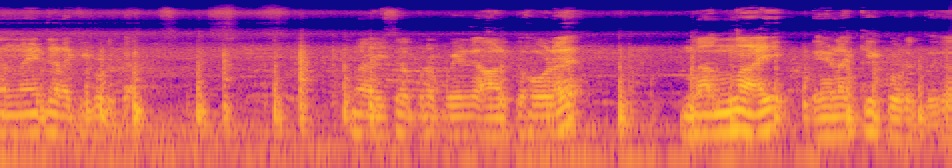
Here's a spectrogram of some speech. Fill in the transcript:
നന്നായിട്ട് ഇളക്കി കൊടുക്കുക. ഐസോപ്രോപ്പൈൽ ആൽക്കഹോൾ നന്നായി ഇളക്കി കൊടുക്കുക.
